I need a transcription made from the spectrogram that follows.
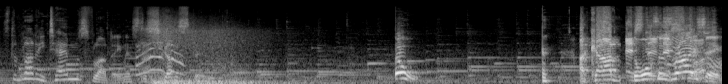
It's the bloody Thames flooding. That's disgusting. Oh, I can't. the water's rising.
